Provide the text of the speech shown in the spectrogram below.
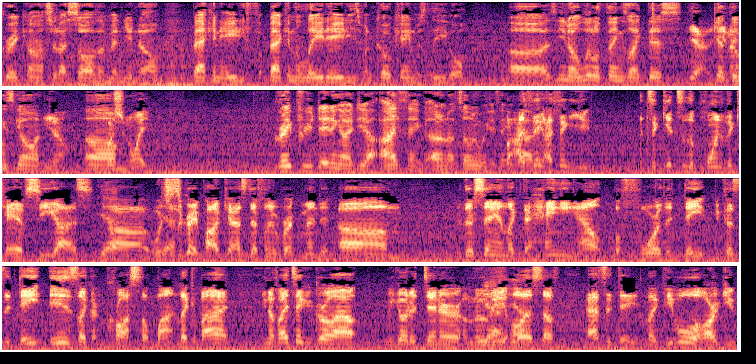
great concert! I saw them." And you know, back in eighty, back in the late '80s when cocaine was legal. Uh, you know, little things like this yeah, get you know, things going. You know, Um, pushing weight. Great pre-dating idea, I think. I don't know. Tell me what you think. But I think it. I think you to get to the point of the KFC guys, Yeah, uh, which yeah. is a great podcast. Definitely recommend it. Um, they're saying like the hanging out before the date because the date is like across the line. Like if I, you know, if I take a girl out, we go to dinner, a movie, Yeah, all that stuff. That's a date. Like people will argue.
